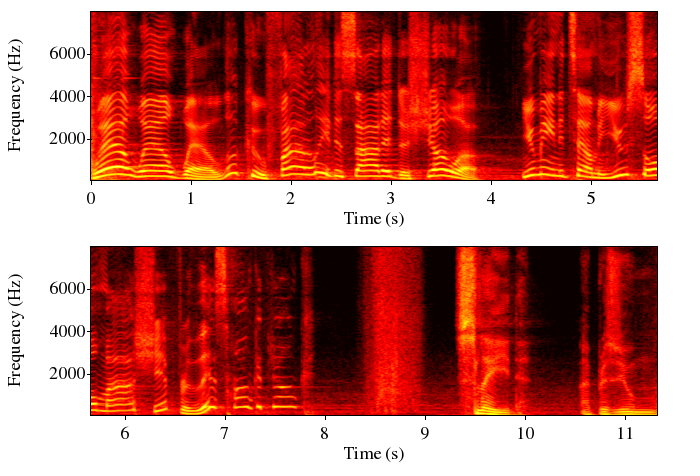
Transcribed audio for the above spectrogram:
Well, well, well, look who finally decided to show up. You mean to tell me you sold my ship for this hunk of junk? Slayde, I presume.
